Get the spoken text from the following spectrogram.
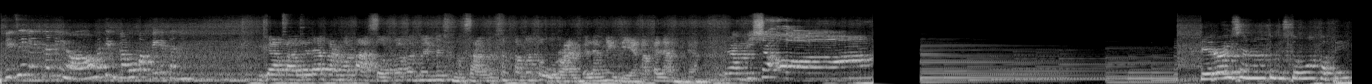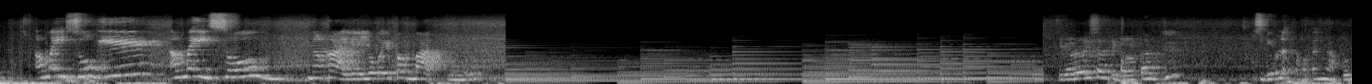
Bisinit na niyo, matimpla ko kape kita niyo. Ikapabala para mapasok kapag may mas masagos ng kamaturan, balang may diya ka palang na. Grabe siya, oh! Pero isa na ito gusto mo ang kape. Ang maisog eh! Ang maisog! Na kaya yung ipagbato. Siguro isa, tigong ta. Sige, wala pa kapag hapon.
